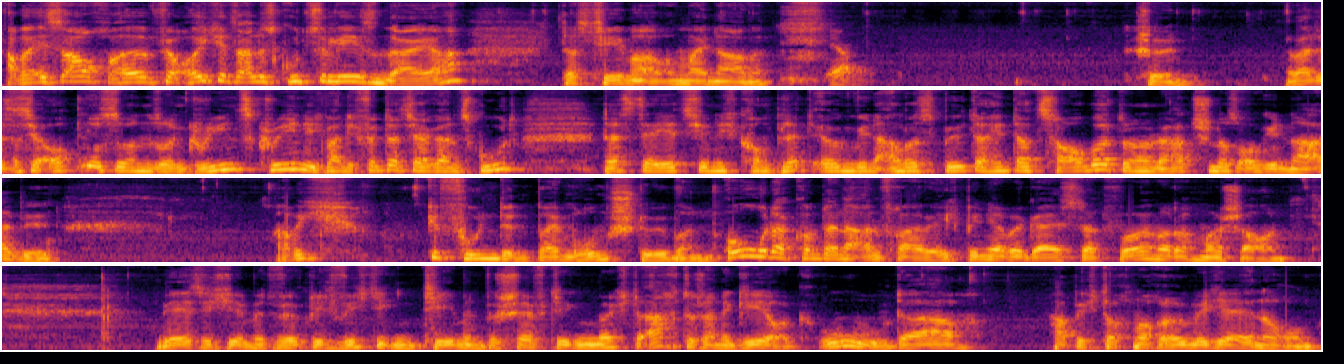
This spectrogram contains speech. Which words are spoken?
Aber ist auch äh, für euch jetzt alles gut zu lesen da, ja? Das Thema und mein Name. Ja. Schön. Aber das ist ja auch bloß so ein, so ein Greenscreen. Ich meine, ich finde das ja ganz gut, dass der jetzt hier nicht komplett irgendwie ein anderes Bild dahinter zaubert, sondern er hat schon das Originalbild. Habe ich gefunden beim Rumstöbern. Oh, da kommt eine Anfrage. Ich bin ja begeistert. Wollen wir doch mal schauen. Wer sich hier mit wirklich wichtigen Themen beschäftigen möchte. Ach du Schande, Georg. Uh, da habe ich doch noch irgendwelche Erinnerungen.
